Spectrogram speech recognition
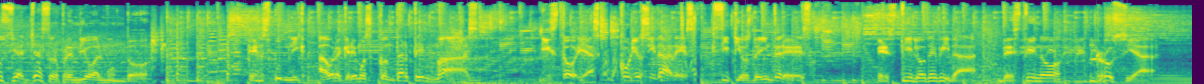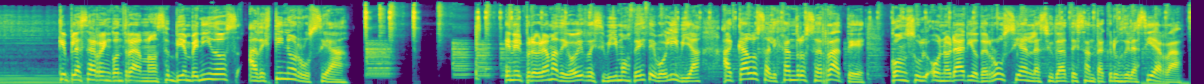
Rusia ya sorprendió al mundo. En Sputnik ahora queremos contarte más. Historias, curiosidades, sitios de interés, estilo de vida, destino Rusia. Qué placer reencontrarnos. Bienvenidos a Destino Rusia. En el programa de hoy recibimos desde Bolivia a Carlos Alejandro Serrate, cónsul honorario de Rusia en la ciudad de Santa Cruz de la Sierra.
